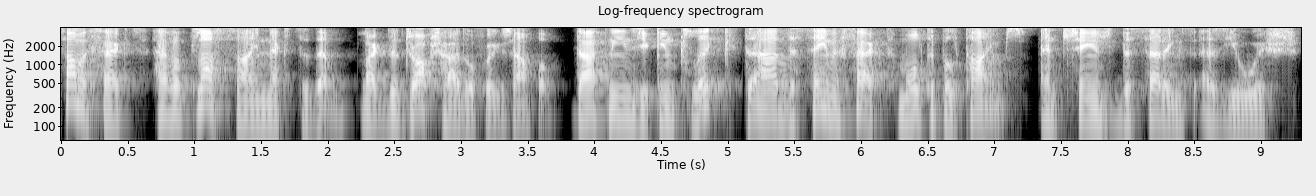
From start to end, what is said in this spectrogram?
Some effects have a plus sign next to them, like the drop shadow for example. That means you can click to add the same effect multiple times and change the settings as you wish.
